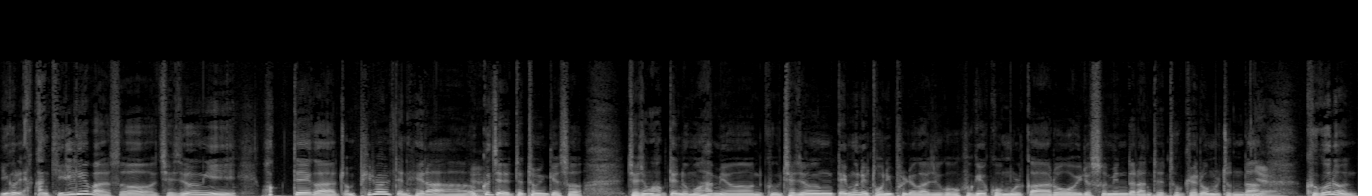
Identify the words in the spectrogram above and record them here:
이걸 약간 길게 봐서 재정이 확대가 좀 필요할 땐 해라. 예. 엊그제 대통령께서 재정 확대 너무 하면 그 재정 때문에 돈이 풀려가지고 그게 고물가로 오히려 서민들한테 더 괴로움을 준다. 예. 그거는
